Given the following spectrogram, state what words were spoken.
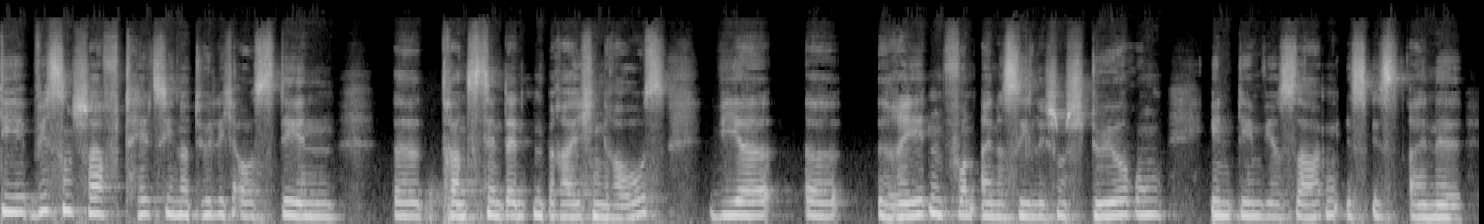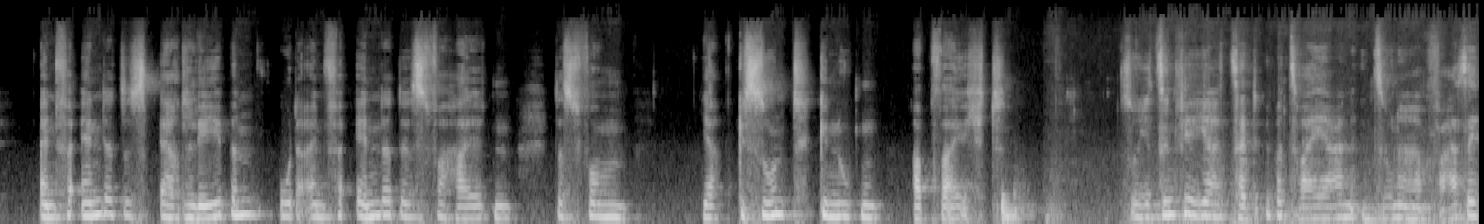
die Wissenschaft hält sie natürlich aus den äh, transzendenten Bereichen raus. Wir äh, reden von einer seelischen Störung, indem wir sagen, es ist eine, ein verändertes Erleben oder ein verändertes Verhalten, das vom ja, gesund genugen abweicht. So, jetzt sind wir ja seit über zwei Jahren in so einer Phase,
